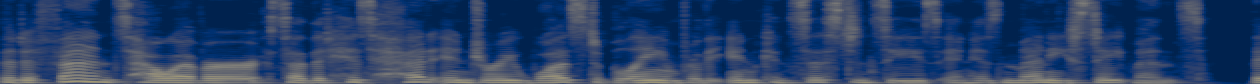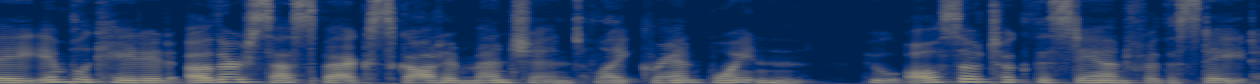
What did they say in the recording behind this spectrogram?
The defense, however, said that his head injury was to blame for the inconsistencies in his many statements. They implicated other suspects Scott had mentioned, like Grant Boynton, who also took the stand for the state.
